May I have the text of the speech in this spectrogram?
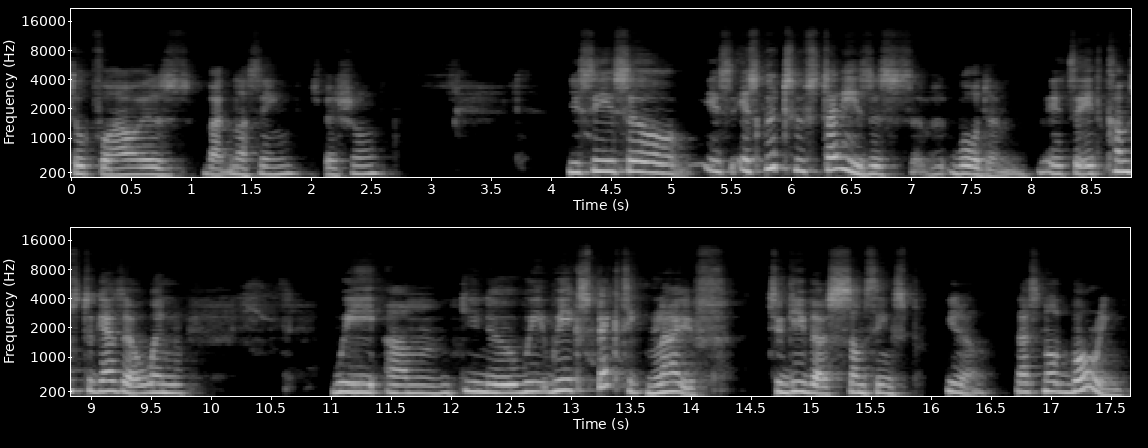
talk for hours about nothing special. You see so it's it's good to study this boredom. It's it comes together when we um you know we we expecting life to give us something you know that's not boring.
